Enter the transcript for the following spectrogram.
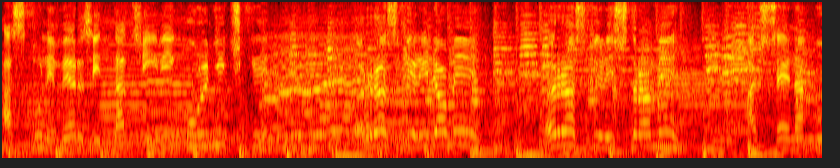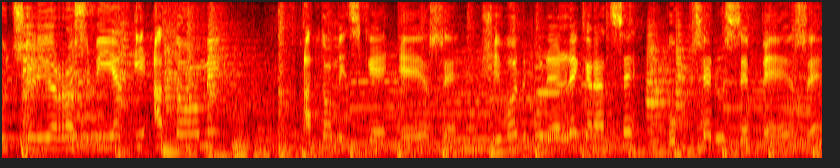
a z univerzit na dříví kůlničky. Rozbili domy, rozbili stromy, až se naučili rozbíjet i atomy atomické éře. Život bude legrace, kupředu se péře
